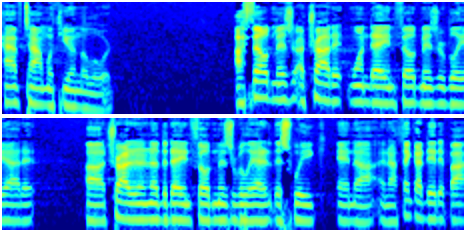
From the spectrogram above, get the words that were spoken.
have time with you and the Lord. I failed miser- I tried it one day and failed miserably at it. Uh, tried it another day and failed miserably at it this week, and uh, and I think I did it by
